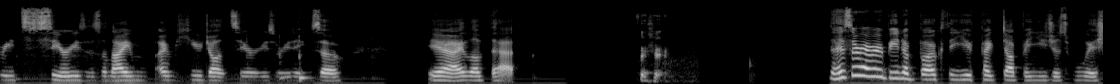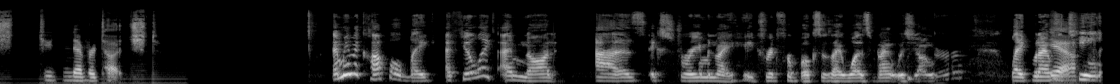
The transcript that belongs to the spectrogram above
read series, and I'm I'm huge on series reading. So yeah, I love that. for sure. Has there ever been a book that you've picked up and you just wished you'd never touched? I mean, a couple. Like, I feel like I'm not as extreme in my hatred for books as I was when I was younger. Like, when I was Yeah. a teen and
